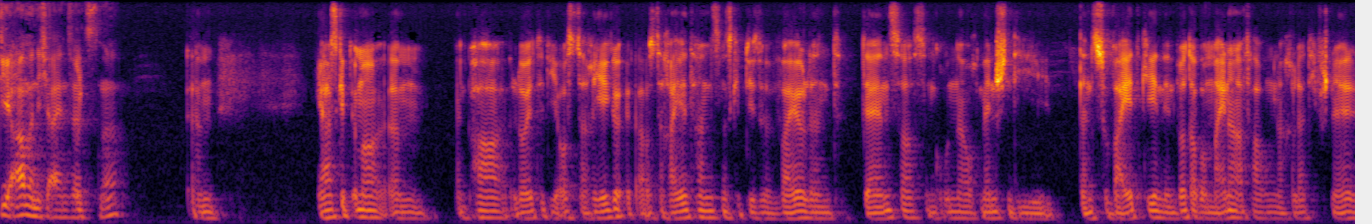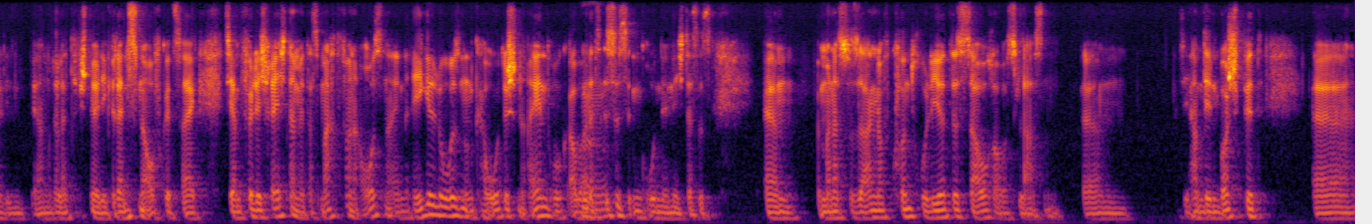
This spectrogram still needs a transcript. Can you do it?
die Arme nicht einsetzt, ne? Ähm, ja, es gibt immer ähm, ein paar Leute, die aus der, Regel, aus der Reihe tanzen. Es gibt diese Violent Dancers, im Grunde auch Menschen, die dann zu weit gehen. Den wird aber meiner Erfahrung nach relativ schnell, denen werden relativ schnell die Grenzen aufgezeigt. Sie haben völlig recht damit. Das macht von außen einen regellosen und chaotischen Eindruck, aber mhm. das ist es im Grunde nicht. Das ist ähm, wenn man das so sagen darf, kontrolliertes Sau rauslassen. Ähm, Sie haben den Moshpit, äh,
